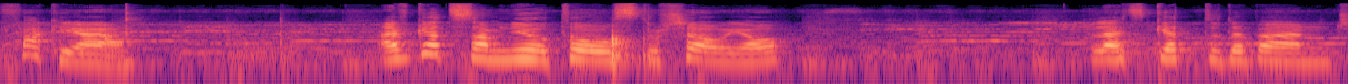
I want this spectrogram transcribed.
Fuck yeah! I've got some new tools to show you. Let's get to the bench.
